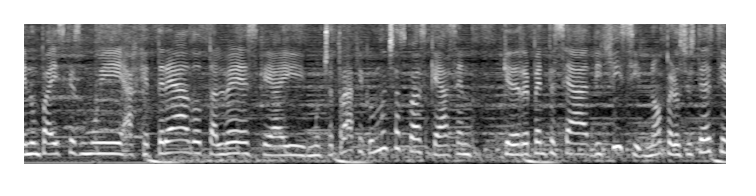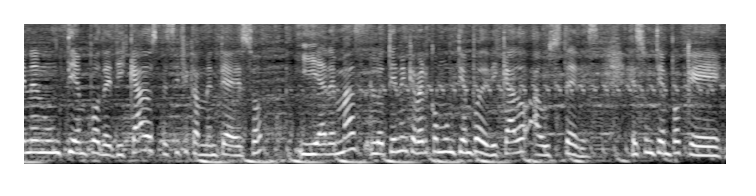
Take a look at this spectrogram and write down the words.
en un país que es muy ajetreado, tal vez, que hay mucho tráfico y muchas cosas que hacen que de repente sea difícil, ¿no? Pero si ustedes tienen un tiempo dedicado específicamente a eso y además lo tienen que ver como un tiempo dedicado a ustedes, es un tiempo que,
